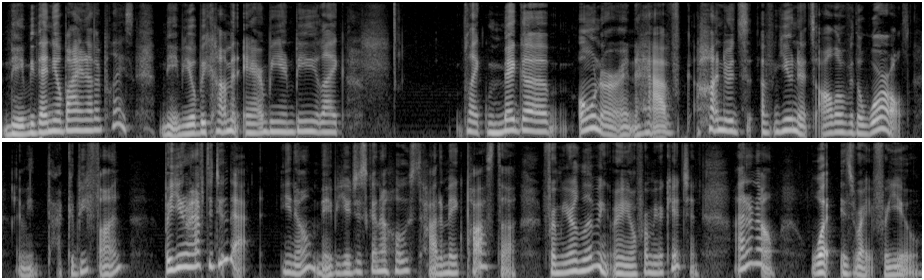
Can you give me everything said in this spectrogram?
Maybe then you'll buy another place. Maybe you'll become an Airbnb like like mega owner and have hundreds of units all over the world. I mean, that could be fun, but you don't have to do that. You know, maybe you're just going to host how to make pasta from your living, you know, from your kitchen. I don't know what is right for you,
